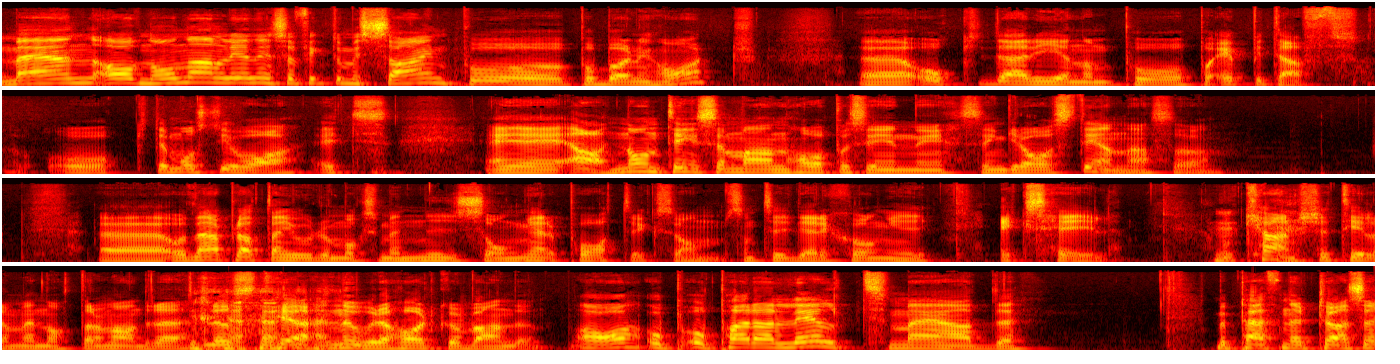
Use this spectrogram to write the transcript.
Men av någon anledning så fick de ju sign på, på Burning Heart. Eh, och därigenom på, på Epitaph. Och det måste ju vara ett, eh, ja, någonting som man har på sin, sin gravsten alltså. Eh, och den här plattan gjorde de också med en ny sångare, Patrik, som, som tidigare sjöng i Exhale. Och kanske till och med något av de andra lustiga Nora Hardcore-banden. Ja, och, och parallellt med med Pathner Turn, så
